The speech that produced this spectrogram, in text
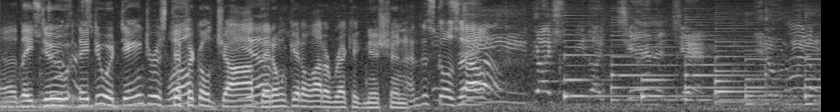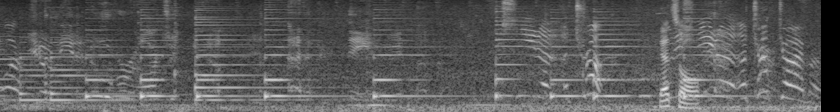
Uh, they do they do a dangerous, Well, difficult job. yeah. They don't get a lot of recognition. And this goes out. You guys should be like Jan and Jen. You don't need you don't need an That's all. a, a truck driver.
